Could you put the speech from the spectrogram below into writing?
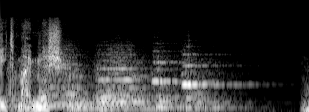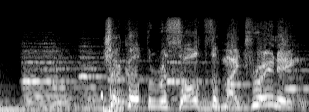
I will complete my mission. Check out the results of my training!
